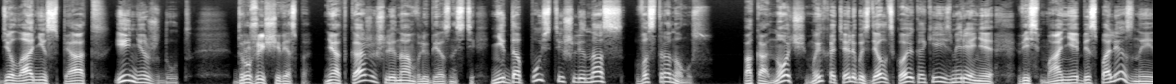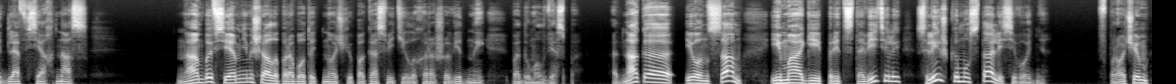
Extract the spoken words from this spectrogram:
дела не спят и не ждут. Дружище Веспа, не откажешь ли нам в любезности, не допустишь ли нас в астрономус? Пока ночь, мы хотели бы сделать кое-какие измерения, весьма не бесполезные для всех нас». «Нам бы всем не мешало поработать ночью, пока светила хорошо видны», — подумал Веспа. Однако и он сам, и маги-представители слишком устали сегодня. Впрочем,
